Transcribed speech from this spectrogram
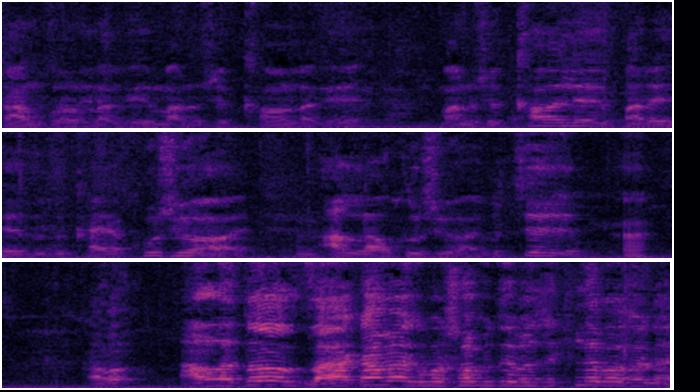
দান করার লাগে মানুষের খাওয়ান লাগে। মানুষের খাওয়াইলে পারে হে যদি খাইয়া খুশি হয় আল্লাহ খুশি হয় বুঝছেন হ্যাঁ। আল্লাহ তো যা কামাই করব সবই তো খিলে পাবে না।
